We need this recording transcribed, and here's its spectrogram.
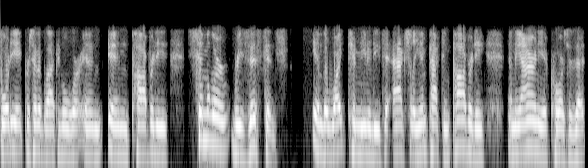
48% of black people were in in poverty. Similar resistance in the white community to actually impacting poverty. And the irony, of course, is that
